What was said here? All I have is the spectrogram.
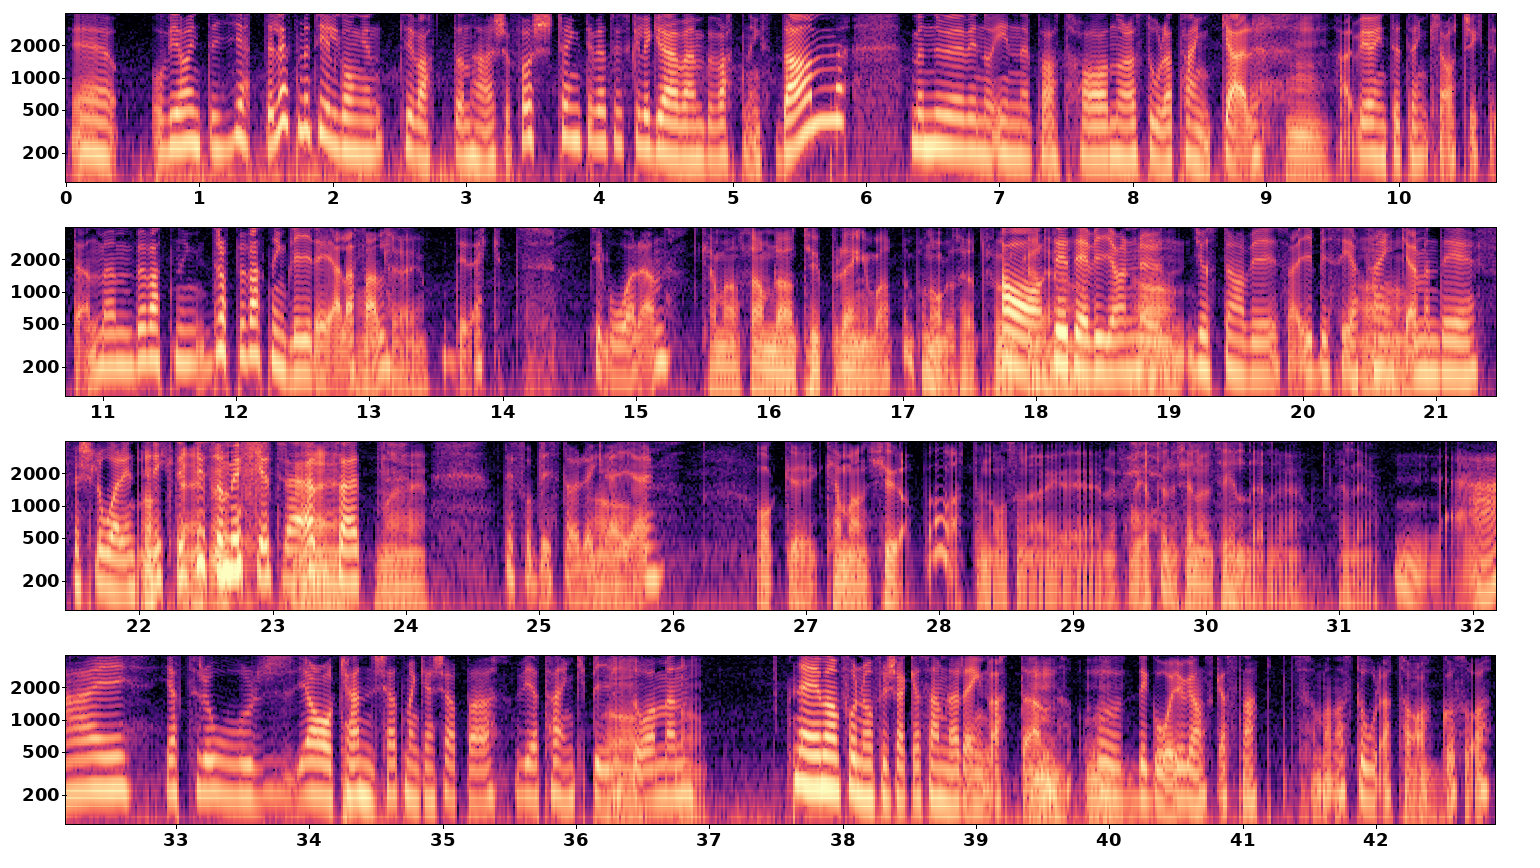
Eh, och vi har inte jättelätt med tillgången till vatten här så först tänkte vi att vi skulle gräva en bevattningsdamm men nu är vi nog inne på att ha några stora tankar Mm. här. Vi har inte tänkt klart riktigt än men bevattning, droppbevattning blir det i alla fall Okej. direkt till våren. Kan man samla typ regnvatten på något sätt? Funkar Ja, det är det vi gör nu. Ja. Just nu har vi IBC-tankar Ja. men det förslår inte Okej. riktigt till så mycket träd Nej, så att nej. det får bli större Ja. grejer. Och eh, kan man köpa vatten och sådana grejer? Eller vet du, känner du till det? Eller, eller? Nej, jag tror, ja kanske att man kan köpa via tankbil Ja, så men ja. nej man får nog försöka samla regnvatten Mm, mm. och det går ju ganska snabbt om man har stora tak Mm. och så.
